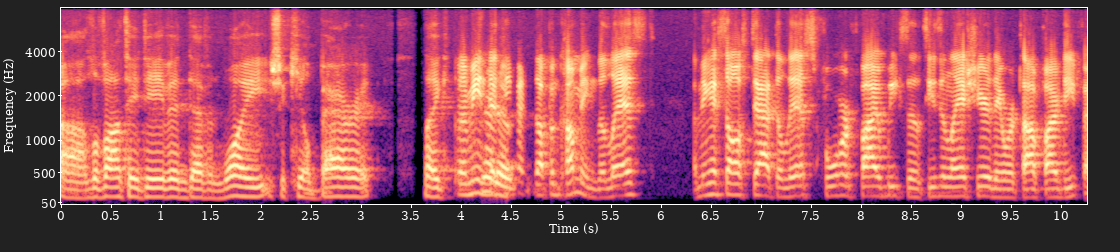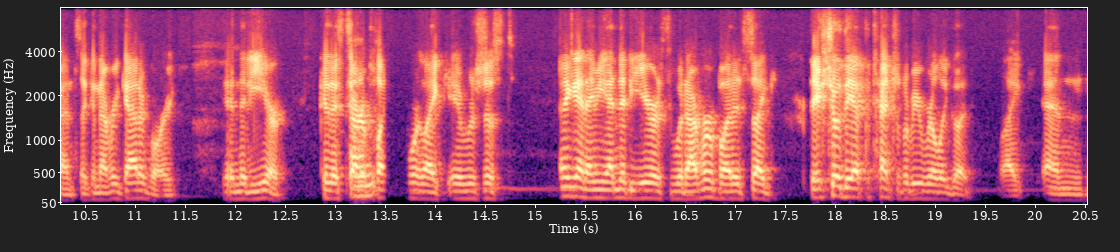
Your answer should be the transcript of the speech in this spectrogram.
uh, Lavonte David, Devin White, Shaquil Barrett. Like I mean, the up and coming. The last, I think I saw a stat. The last four or five weeks of the season last year, they were top five defense, like in every category, end of the year, because they started Um, playing more. Like it was just, and again, I mean, end of the year is whatever, but it's like they showed they had potential to be really good. Like and.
